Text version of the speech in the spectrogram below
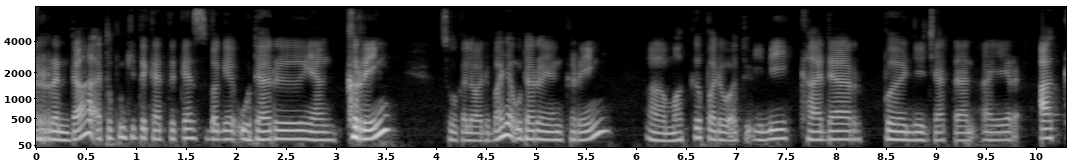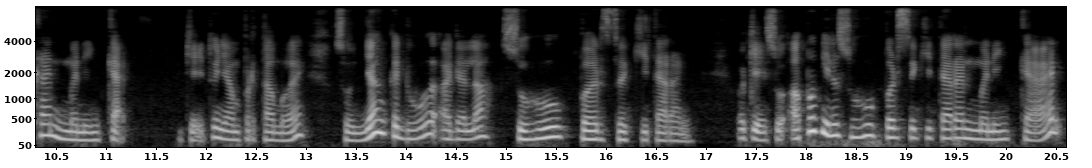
rendah ataupun kita katakan sebagai udara yang kering, so kalau ada banyak udara yang kering, uh, maka pada waktu ini kadar penyejatan air akan meningkat. Okey, itu yang pertama eh. So yang kedua adalah suhu persekitaran. Okey, so apabila suhu persekitaran meningkat,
